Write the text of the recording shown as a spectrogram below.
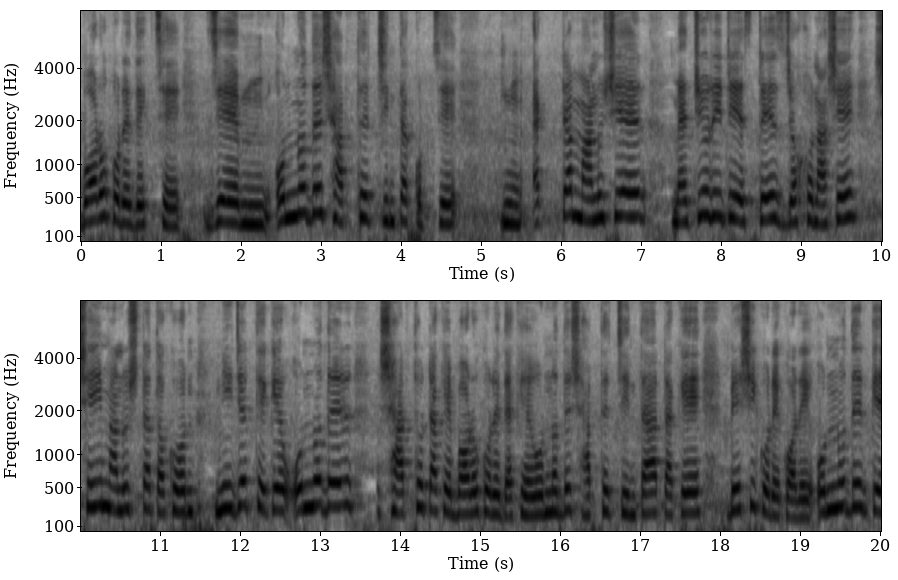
বড় করে দেখছে যে অন্যদের স্বার্থের চিন্তা করছে উম, একটা মানুষের ম্যাচিউরিটি স্টেজ যখন আসে, সেই মানুষটা তখন নিজের থেকে অন্যদের স্বার্থটাকে বড় করে দেখে, অন্যদের স্বার্থের চিন্তাটাকে বেশি করে করে, অন্যদেরকে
